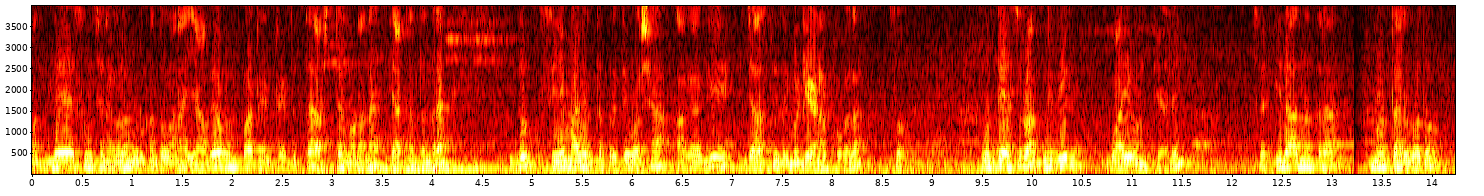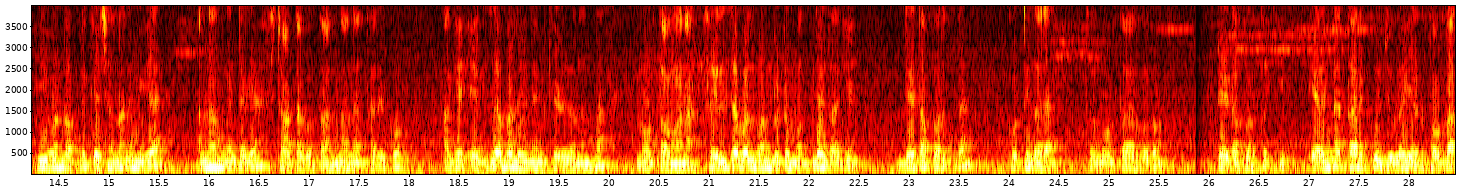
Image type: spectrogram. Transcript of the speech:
ಮೊದಲೇ ಸೂಚನೆಗಳು ನೋಡ್ಕೊಂತ ಹೋಗೋಣ. ಯಾವ್ಯಾವ ಇಂಪಾರ್ಟೆಂಟ್ ಇರುತ್ತೆ ಅಷ್ಟೇ ನೋಡೋಣ. ಯಾಕಂತಂದರೆ ಇದು ಸೇಮ್ ಆಗಿರುತ್ತೆ ಪ್ರತಿ ವರ್ಷ. ಹಾಗಾಗಿ ಜಾಸ್ತಿ ಇದ್ರ ಬಗ್ಗೆ ಹೇಳಕ್ಕೆ ಹೋಗಲ್ಲ. ಸೊ ಹುದ್ದೆ ಹೆಸರು ಅಗ್ನಿವೀರ್ ವಾಯು ಅಂತೇಳಿ. ಸೊ ಇದಾದ ನಂತರ ನೋಡ್ತಾ ಇರ್ಬೋದು, ಈ ಒಂದು ಅಪ್ಲಿಕೇಶನ್ನ ನಿಮಗೆ ಹನ್ನೊಂದು ಗಂಟೆಗೆ ಸ್ಟಾರ್ಟ್ ಆಗುತ್ತೆ, ಹನ್ನೊಂದನೇ ತಾರೀಕು. ಹಾಗೆ ಎಲಿಜಿಬಲ್ ಏನೇನು ಕೇಳಿದಾನೆ ಅನ್ನೋದನ್ನ ನೋಡ್ತಾ ಹೋಗೋಣ. ಸೊ ಎಲಿಜಿಬಲ್ ಬಂದುಬಿಟ್ಟು ಮೊದಲೇದಾಗಿ ಡೇಟ್ ಆಫ್ ಬರ್ತ್ ಕೊಟ್ಟಿದ್ದಾರೆ. ಸೊ ನೋಡ್ತಾ ಇರ್ಬೋದು ಡೇಟ್ ಆಫ್ ಬರ್ತ್ ಇಪ್, ಎರಡನೇ ತಾರೀಕು ಜುಲೈ ಎರಡು ಸಾವಿರದ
